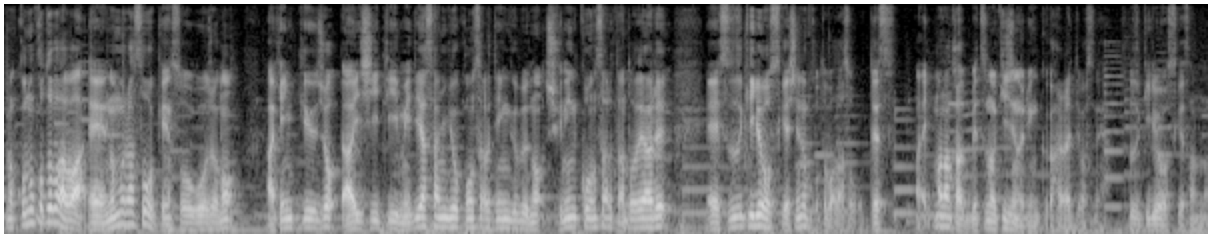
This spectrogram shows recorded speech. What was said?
まあ、この言葉は、えー、野村総研総合所の研究所 ICT メディア産業コンサルティング部の主任コンサルタントである、えー、鈴木亮介氏の言葉だそうです。はい。まあ、なんか別の記事のリンクが貼られてますね。鈴木亮介さんの。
